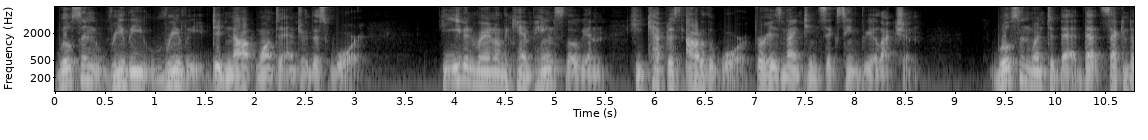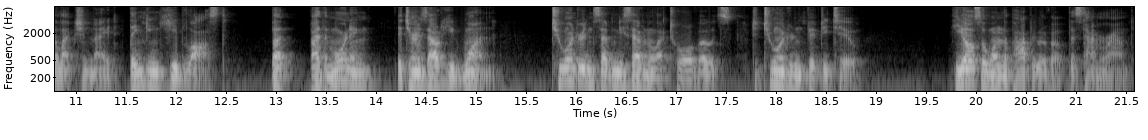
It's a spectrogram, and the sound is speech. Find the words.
Wilson really, really did not want to enter this war. He even ran on the campaign slogan, He kept us out of the war, for his 1916 re election. Wilson went to bed that second election night thinking he'd lost, but by the morning, it turns out he'd won 277 electoral votes to 252. He also won the popular vote this time around.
